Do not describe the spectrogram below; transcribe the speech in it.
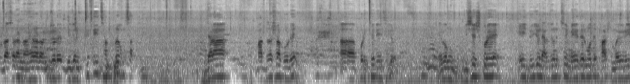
গুড়াছড়া নয়হাট অঞ্চলের দুজন কৃতি ছাত্র এবং ছাত্রী। যারা মাদ্রাসা বোর্ডে পরীক্ষা দিয়েছিল এবং বিশেষ করে এই দুইজন একজন হচ্ছে মেয়েদের মধ্যে ফার্স্ট ময়ূরী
